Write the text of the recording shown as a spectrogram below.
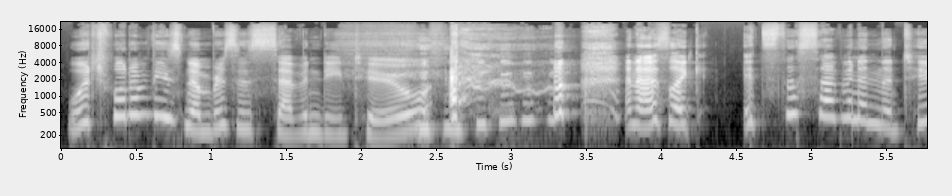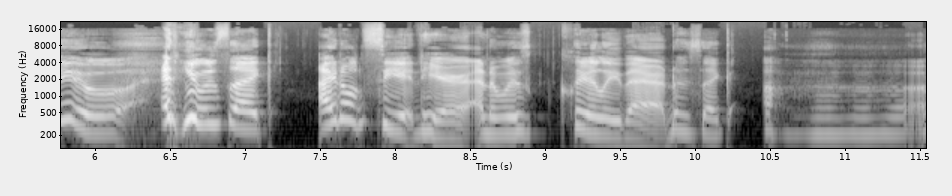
which one of these numbers is 72? and I was like, it's the seven and the two. And he was like, I don't see it here. And it was clearly there. And I was like, uh.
